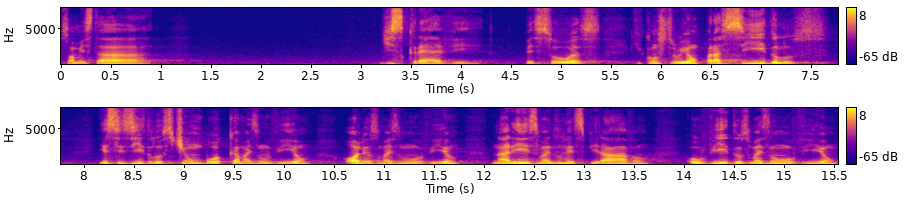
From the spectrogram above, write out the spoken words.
o salmista descreve pessoas que construíam para si ídolos. E esses ídolos tinham boca, mas não viam, olhos, mas não ouviam, nariz, mas não respiravam, ouvidos, mas não ouviam,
